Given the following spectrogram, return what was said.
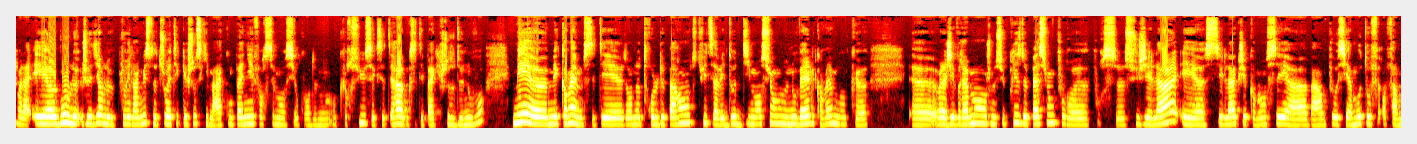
voilà. Et euh, bon, le, je veux dire, le plurilinguisme a toujours été quelque chose qui m'a accompagné forcément aussi au cours de mon cursus, etc. Donc c'était pas quelque chose de nouveau, mais euh, mais quand même, c'était dans notre rôle de parent. Tout de suite, ça avait d'autres dimensions nouvelles quand même. Donc euh, voilà, j'ai vraiment, je me suis prise de passion pour euh, pour ce sujet-là, et euh, c'est là que j'ai commencé à bah, un peu aussi à m'auto, enfin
